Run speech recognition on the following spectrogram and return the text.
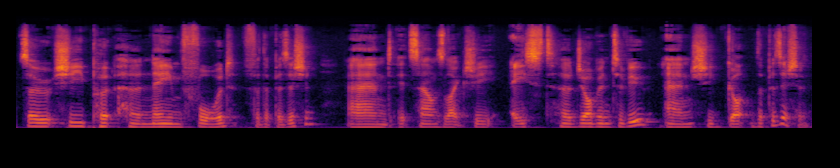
So she put her name forward for the position, and it sounds like she aced her job interview and she got the position.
